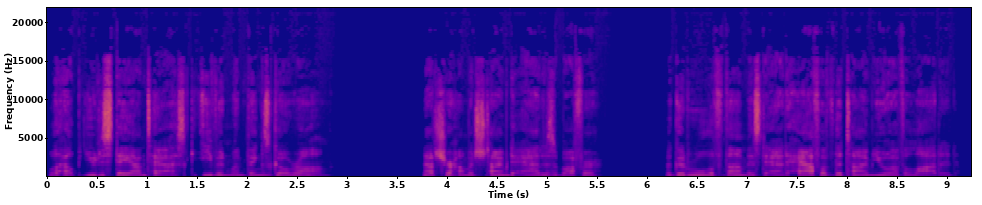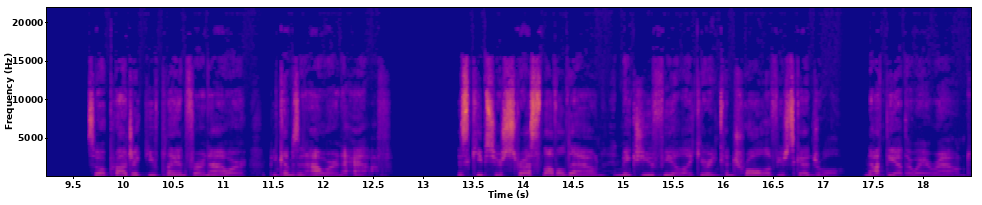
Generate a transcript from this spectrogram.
will help you to stay on task even when things go wrong. Not sure how much time to add as a buffer? A good rule of thumb is to add half of the time you have allotted. So a project you've planned for an hour becomes an hour and a half. This keeps your stress level down and makes you feel like you're in control of your schedule, not the other way around.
